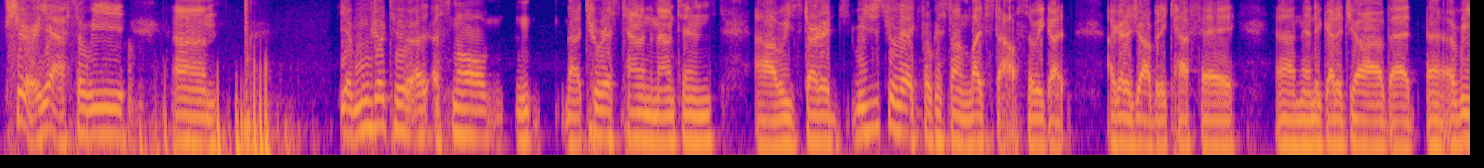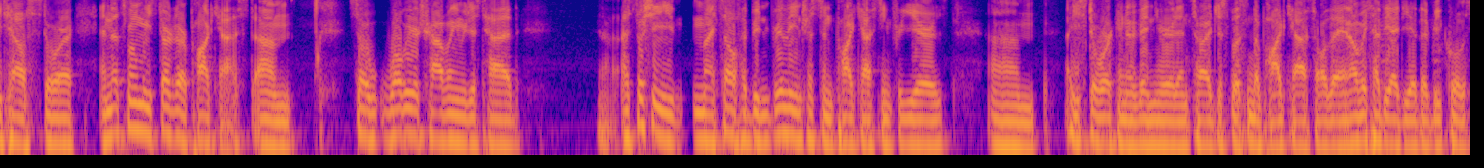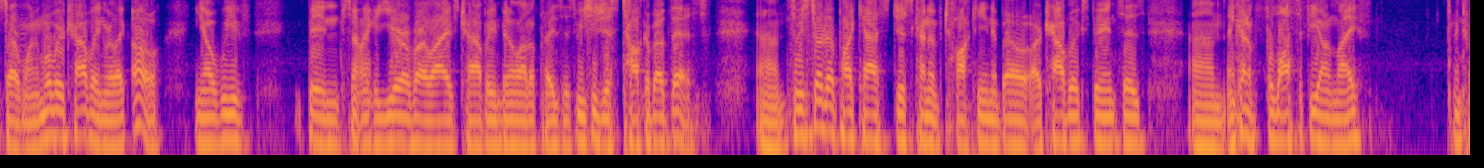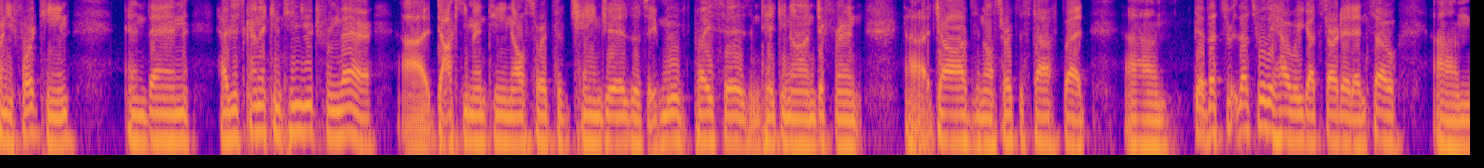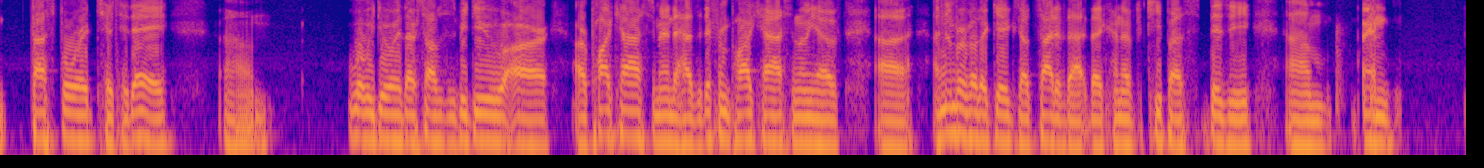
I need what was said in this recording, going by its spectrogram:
Sure. Yeah. So we, um, yeah, moved out to a, a small mm, uh, tourist town in the mountains. Uh, we started. We just really like focused on lifestyle. So we got. I got a job at a cafe, um, and I got a job at uh, a retail store, and that's when we started our podcast. Um, so while we were traveling, we just had, uh, especially myself, had been really interested in podcasting for years. Um, I used to work in a vineyard, and so I just listened to podcasts all day, and I always had the idea that it'd be cool to start one. And while we were traveling, we are like, oh, you know, we've been spent like a year of our lives traveling, been a lot of places. We should just talk about this. Um, so we started our podcast just kind of talking about our travel experiences um, and kind of philosophy on life in 2014, and then have just kind of continued from there, uh, documenting all sorts of changes as we've moved places and taking on different uh, jobs and all sorts of stuff. But um, yeah, that's that's really how we got started. And so um, fast forward to today. Um, what we do with ourselves is we do our our podcast. Amanda has a different podcast, and then we have uh, a number of other gigs outside of that that kind of keep us busy um, and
